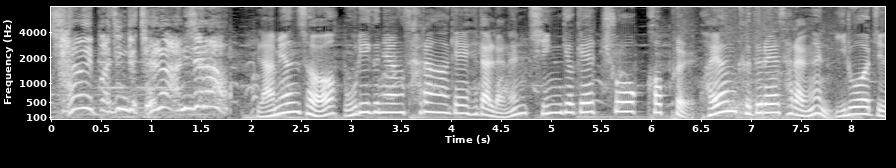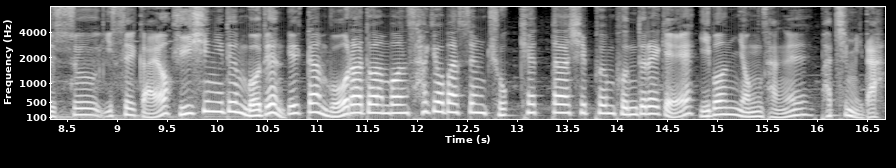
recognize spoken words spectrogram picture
사랑에 빠진 게 죄는 아니잖아. 라면서 우리 그냥 사랑하게 해달라는 진격의 추억 커플 과연 그들의 사랑은 이루어질 수 있을까요? 귀신이든 뭐든 일단 뭐라도 한번 사귀어봤으면 좋겠다 싶은 분들에게 이번 영상을 바칩니다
